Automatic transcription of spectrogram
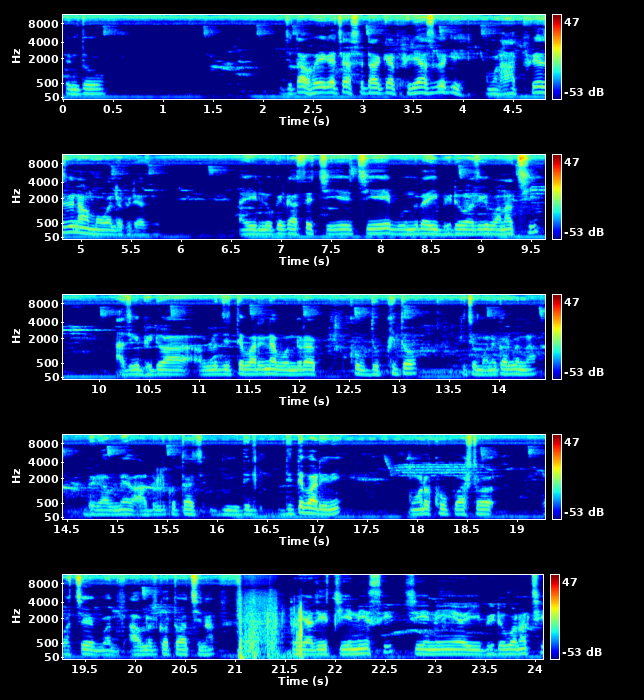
কিন্তু যেটা হয়ে গেছে আর সেটা কি আর ফিরে আসবে কি? আমার হাত ফিরে আসবে না? আমার মোবাইলটা ফিরে আসবে? এই লোকের কাছে চেয়ে চেয়ে বন্ধুরা এই ভিডিও আজকে বানাচ্ছি। আজকে ভিডিও আপলোড দিতে পারি না। বন্ধুরা খুব দুঃখিত। কিছু মনে করবেন না। ভিডিও আপনি আপলোড করতে দিতে পারিনি। আমারও খুব কষ্ট হচ্ছে আপলোড করতে পারছি না। তো আজকে চেয়ে নিয়ে এসেছি চেয়ে নিয়ে এই ভিডিও বানাচ্ছি।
